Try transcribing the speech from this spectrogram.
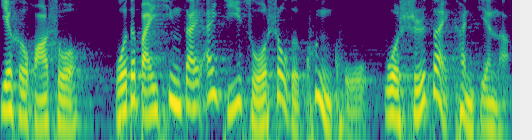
耶和华说。我的百姓在埃及所受的困苦，我实在看见了；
